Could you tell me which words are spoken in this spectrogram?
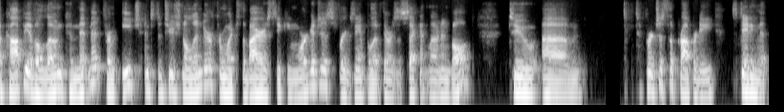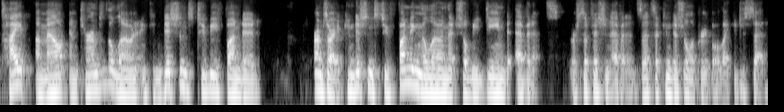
a copy of a loan commitment from each institutional lender from which the buyer is seeking mortgages, for example, if there was a second loan involved, to, um, to purchase the property, stating the type, amount, and terms of the loan and conditions to be funded, or I'm sorry, conditions to funding the loan that shall be deemed evidence or sufficient evidence. That's a conditional approval, like you just said.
